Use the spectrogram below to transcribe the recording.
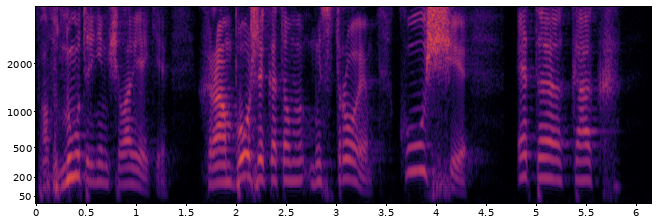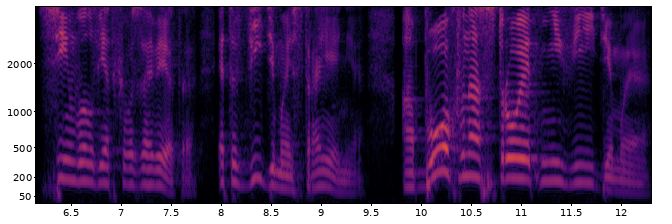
во внутреннем человеке – Храм Божий, который мы строим. Кущи – это как символ Ветхого Завета. Это видимое строение. А Бог в нас строит невидимое.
